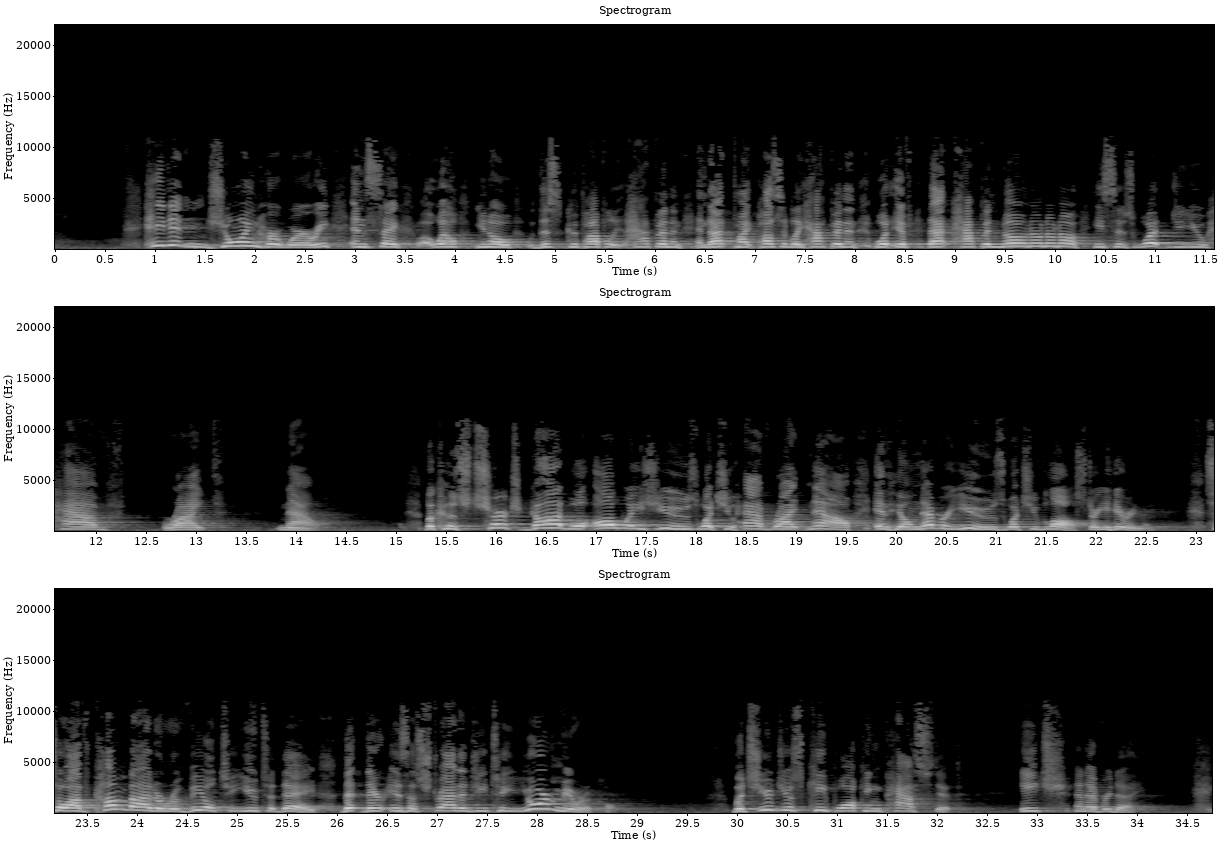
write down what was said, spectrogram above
He didn't join her worry and say, well, you know, this could possibly happen and, and that might possibly happen. And what if that happened? No, no, no, no. He says, what do you have right now? Because, church, God will always use what you have right now, and He'll never use what you've lost. Are you hearing me? So, I've come by to reveal to you today that there is a strategy to your miracle. But you just keep walking past it each and every day.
